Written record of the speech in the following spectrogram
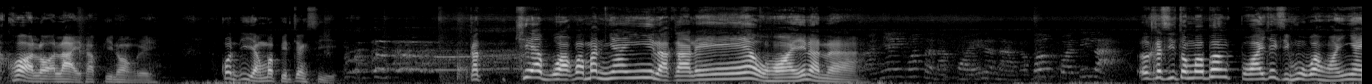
กข้อเลาะลายครับพี่น้องเลยคนที่ยังมาเปลี่ยนจังสีก็แค่บอกว่ามันใหญ่ล่ะกะแล้ว หอยนั่นน่ะ ออกะสิต้องมาเบิ่งปล่อยจังสิฮู้ว่าหอยใหญ่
